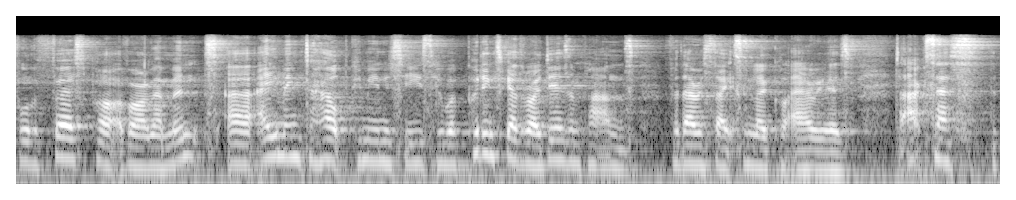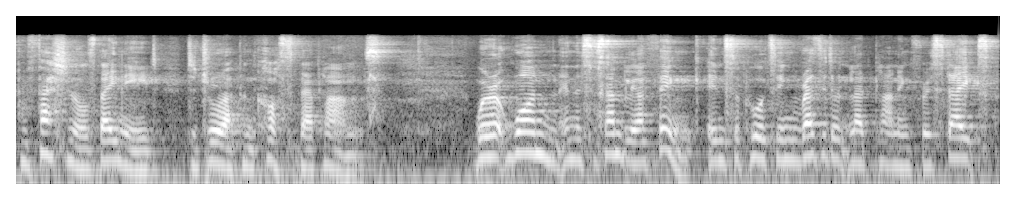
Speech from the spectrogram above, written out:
for the first part of our amendment, uh, aiming to help communities who are putting together ideas and plans for their estates and local areas to access the professionals they need to draw up and cost their plans. We're at one in this Assembly, I think, in supporting resident-led planning for estates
